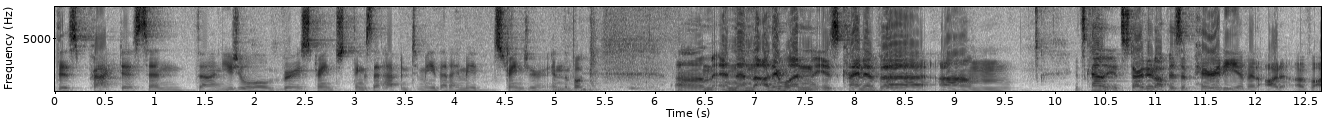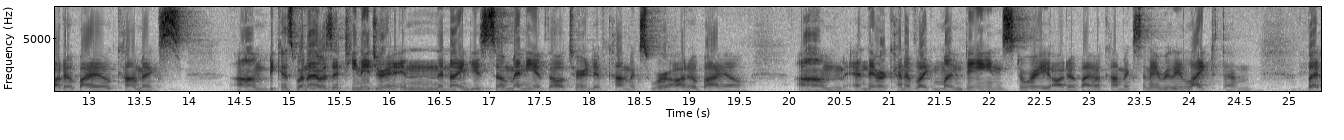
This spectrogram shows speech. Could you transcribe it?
this practice and the unusual, very strange things that happened to me that I made stranger in the book. Um, and then the other one is kind of a, um, it's kind of, it started off as a parody of an auto, of autobio comics. Um, because when I was a teenager in the 90s, so many of the alternative comics were autobio. Um, and they were kind of like mundane story autobio comics, and I really liked them. But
